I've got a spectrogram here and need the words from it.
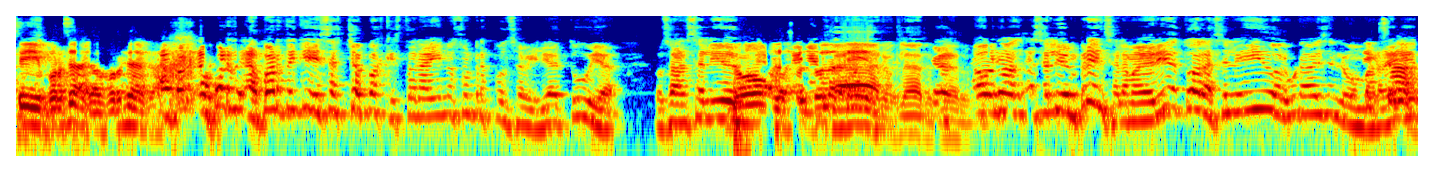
Sí, por saca, por saca. Aparte, aparte, aparte que esas chapas que están ahí no son responsabilidad tuya. O sea, han salido No, en la Claro, claro, Claro. No, no, ha salido en prensa. La mayoría, todas las he leído alguna vez en el bombardeo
